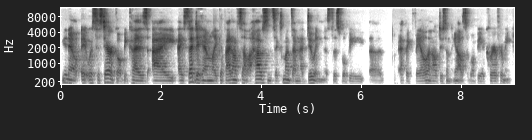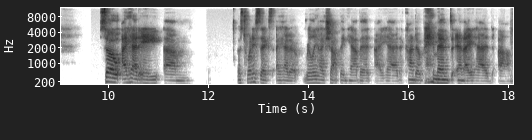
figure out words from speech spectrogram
you know, it was hysterical because I I said to him like, if I don't sell a house in six months, I'm not doing this. This will be a epic fail, and I'll do something else. It won't be a career for me. So I had a um, I was 26. I had a really high shopping habit. I had a condo payment and I had um,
